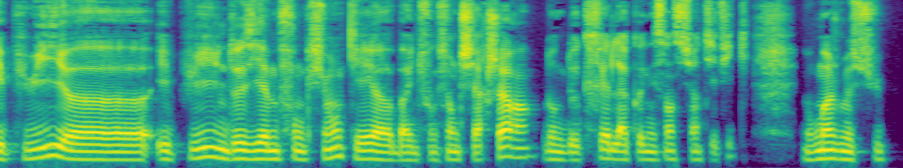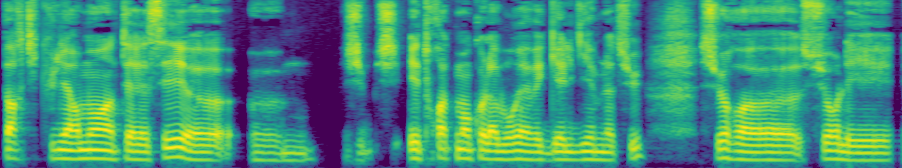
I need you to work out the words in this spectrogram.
Et puis, euh, et puis une deuxième fonction qui est euh, bah, une fonction de chercheur, hein, donc de créer de la connaissance scientifique. Donc moi, je me suis particulièrement intéressé, euh, euh j'ai étroitement collaboré avec Gail Guillaume là-dessus, sur sur les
